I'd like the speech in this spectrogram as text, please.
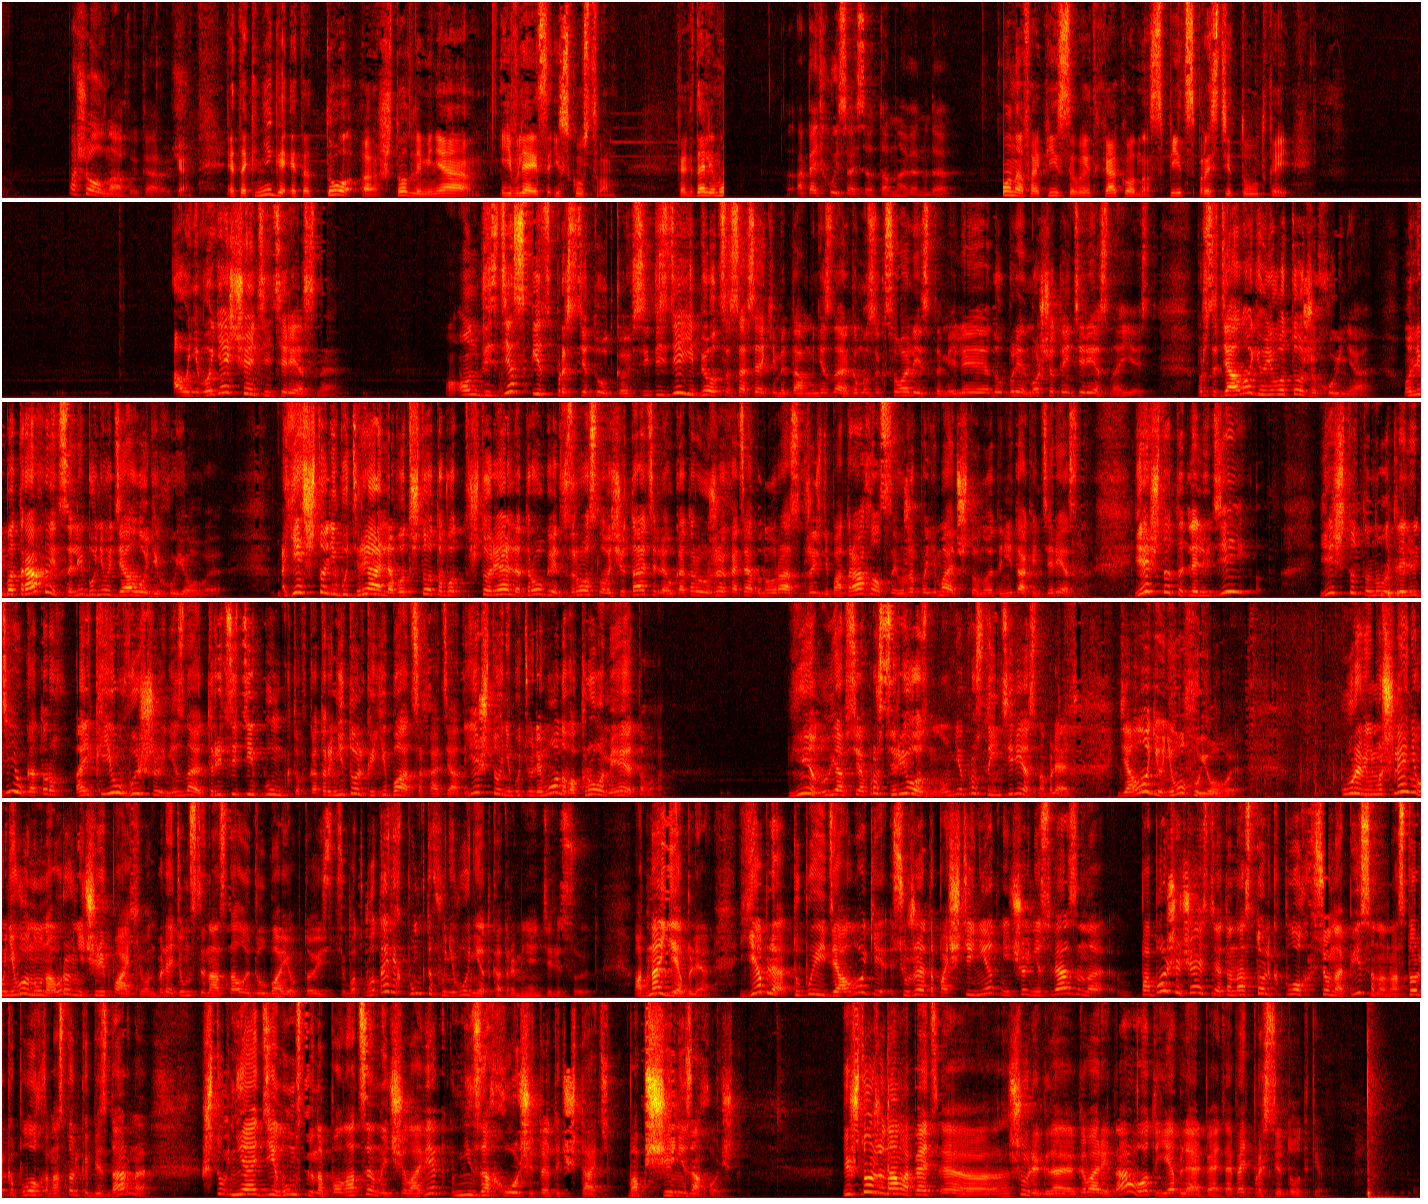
Пошел нахуй, короче. Эта книга это то, э, что для меня является искусством. Когда Лимон... Опять хуй сосет там, наверное, да? Лимонов описывает, как он спит с проституткой. А у него есть что-нибудь интересное? Он везде спит с проституткой, он везде ебется со всякими там, не знаю, гомосексуалистами. Или, ну блин, может что-то интересное есть. Просто диалоги у него тоже хуйня. Он либо трахается, либо у него диалоги хуевые. А есть что-нибудь реально, вот что-то вот, что реально трогает взрослого читателя, у которого уже хотя бы ну раз в жизни потрахался и уже понимает, что ну это не так интересно. Есть что-то для людей, есть что-то, ну, для людей, у которых IQ выше, не знаю, 30 пунктов, которые не только ебаться хотят. Есть что-нибудь у Лимонова, кроме этого? Не, ну я все, я просто серьезно, ну мне просто интересно, блядь. Диалоги у него хуевые уровень мышления у него, ну, на уровне черепахи. Он, блядь, умственно отсталый долбоеб. То есть, вот, вот этих пунктов у него нет, которые меня интересуют. Одна ебля. Ебля, тупые диалоги, сюжета почти нет, ничего не связано. По большей части это настолько плохо все написано, настолько плохо, настолько бездарно, что ни один умственно полноценный человек не захочет это читать. Вообще не захочет. И что же нам опять э, Шурик да, говорит? А вот ебля опять, опять проститутки.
